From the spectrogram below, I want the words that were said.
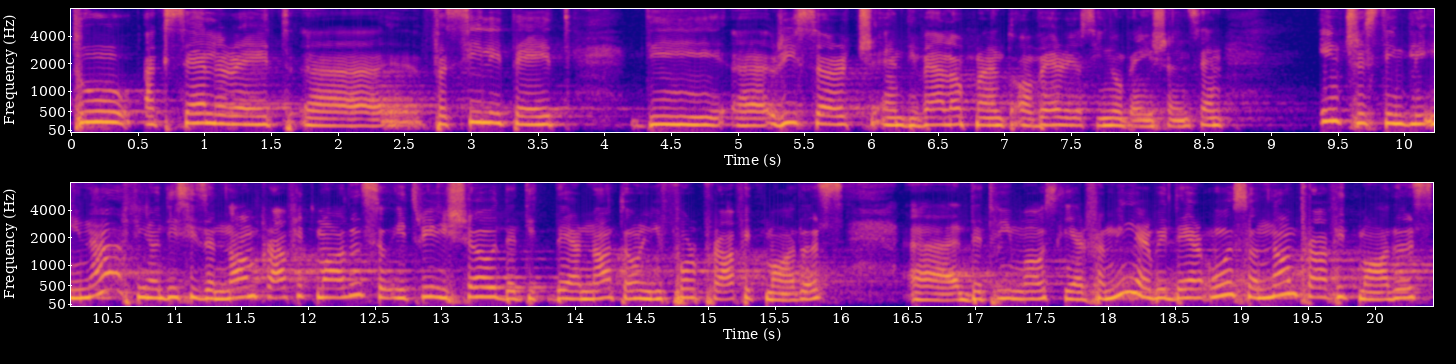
to accelerate, uh, facilitate the uh, research and development of various innovations. And interestingly enough, you know, this is a non-profit model, so it really showed that it, they are not only for-profit models, uh, that we mostly are familiar with, there are also non-profit models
